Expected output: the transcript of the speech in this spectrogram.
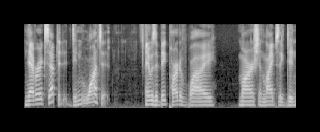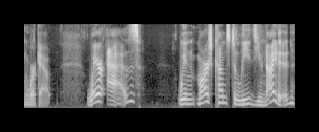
never accepted it, didn't want it. And it was a big part of why Marsch and Leipzig didn't work out. Whereas When Marsch comes to Leeds United,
